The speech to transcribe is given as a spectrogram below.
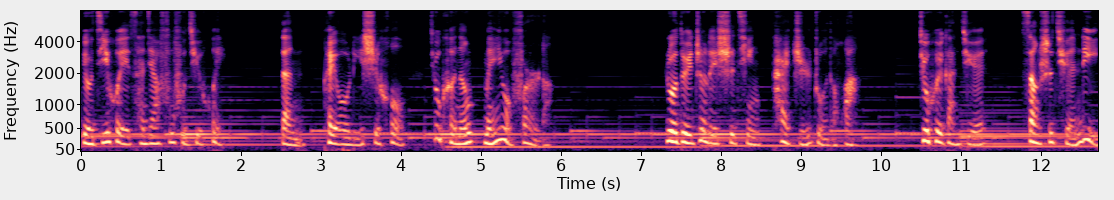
有机会参加夫妇聚会，但配偶离世后，就可能没有份儿了。若对这类事情太执着的话，就会感觉丧失权利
